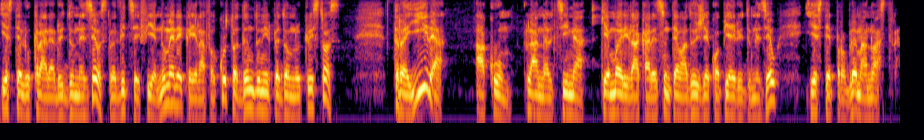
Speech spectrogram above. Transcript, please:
este lucrarea lui Dumnezeu, slăvit să fie numele că El a făcut-o dându-ne pe Domnul Hristos. Trăirea acum la înălțimea chemării la care suntem aduși de copiii lui Dumnezeu este problema noastră.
